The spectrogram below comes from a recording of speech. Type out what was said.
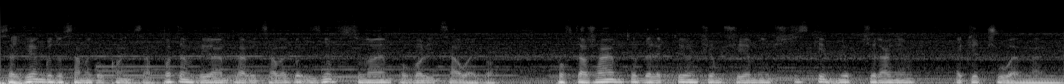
Wsadziłem go do samego końca, potem wyjąłem prawie całego i znów wsunąłem powoli całego. Powtarzałem to, delektując się przyjemnym ściskiem i odcieraniem, jakie czułem na nim.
